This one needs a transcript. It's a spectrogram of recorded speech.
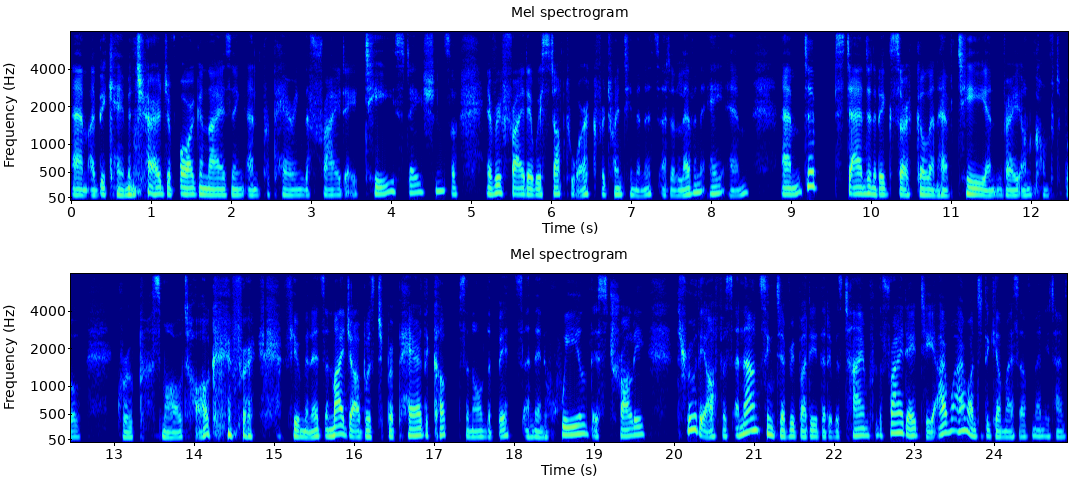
Um, I became in charge of organizing and preparing the Friday tea station. So every Friday we stopped work for 20 minutes at 11 a.m. Um, to stand in a big circle and have tea and very uncomfortable group small talk for a few minutes. And my job was to prepare the cups and all the bits and then wheel this trolley through the office, announcing to everybody that it was time for the Friday tea. I, I wanted to kill myself many times,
